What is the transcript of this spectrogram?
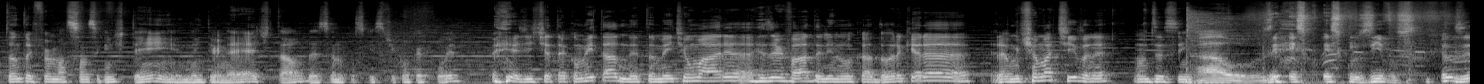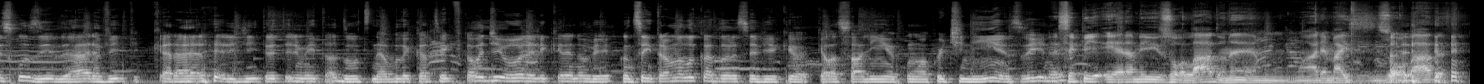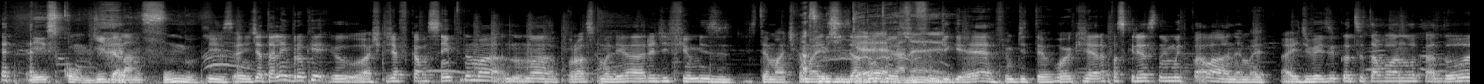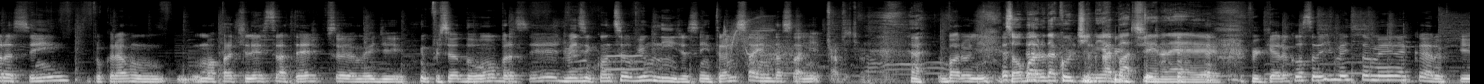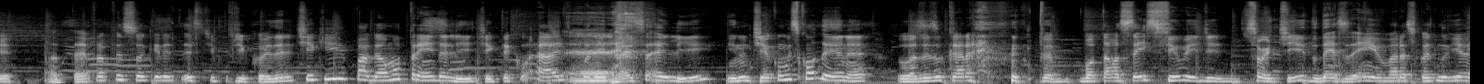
tanta informação assim que a gente tem na internet e tal, daí você não conseguia assistir qualquer coisa. E a gente tinha até comentado, né? Também tinha uma área reservada ali na locadora que era, era muito chamativa, né? Vamos dizer assim. Ah, os ex- exclusivos. Os exclusivos, a área VIP. Cara, a área de entretenimento adulto, né? A molecada sempre ficava de olho ali querendo ver. Quando você entrava na locadora, você via que, aquela salinha com uma cortininha assim, né? Sempre era meio isolado, né? Um- Uma área mais isolada, meio escondida lá no fundo. Isso, a gente até lembrou que eu acho que já ficava sempre numa, numa uma próxima ali a área de filmes de temática Ah, mais filme de adulta, guerra, né? filme de guerra, filme de terror, que já era pras crianças não ir muito pra lá, né? Mas aí de vez em quando você tava lá no locador, assim, procurava um- uma prateleira estratégica você olhar meio de por cima do ombro, assim, de vez em quando você ouvia um ninja, assim, entrando e saindo da salinha. o barulhinho. Só o barulho da cortininha Da batendo, né? É. Porque era um constrangimento também, né, cara? Porque até pra pessoa querer ter esse tipo de coisa, ele tinha que pagar uma prenda ali, tinha que ter coragem pra poder entrar e sair ali. E não tinha como esconder, né? Às vezes o cara botava seis filmes de sortido, desenho, várias coisas, não ia.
